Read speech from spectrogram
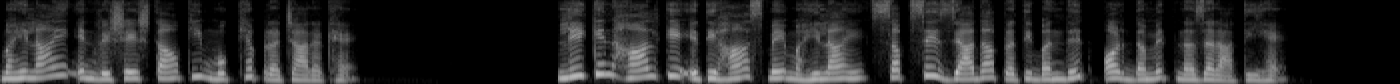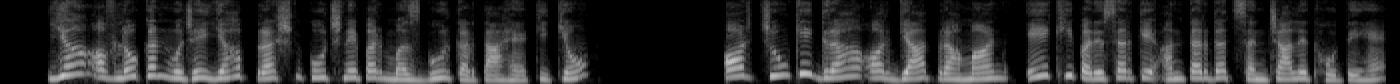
महिलाएँ इन विशेषताओं की मुख्य प्रचारक है। लेकिन हाल के इतिहास में महिलाएँ सबसे ज़्यादा प्रतिबंधित और दमित नज़र आती है। यह अवलोकन मुझे यह प्रश्न पूछने पर मजबूर करता है कि क्यों? और चूँकि ग्रह और ज्ञात ब्रह्मांड एक ही परिसर के अंतर्गत संचालित होते हैं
